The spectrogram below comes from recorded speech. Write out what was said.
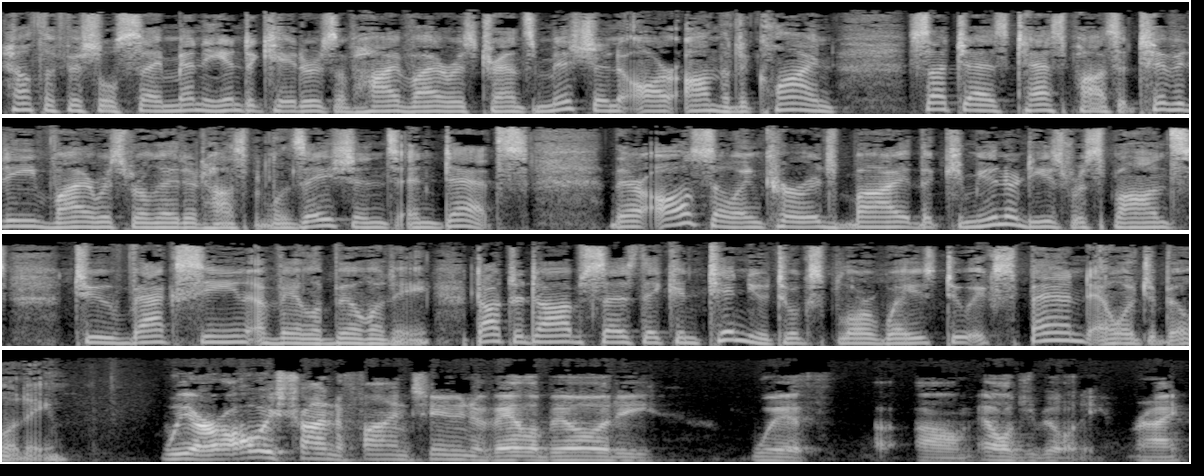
Health officials say many indicators of high virus transmission are on the decline, such as test positivity, virus related hospitalizations, and deaths. They're also encouraged by the community's response to vaccine availability. Dr. Dobbs says they continue to explore ways to expand eligibility. We are always trying to fine tune availability with um, eligibility, right?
